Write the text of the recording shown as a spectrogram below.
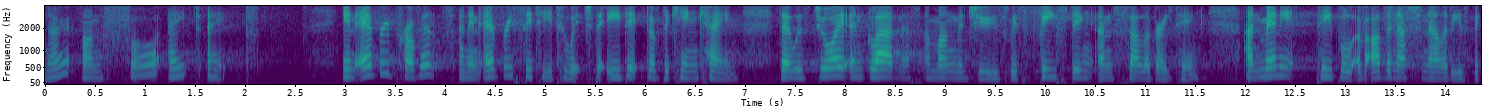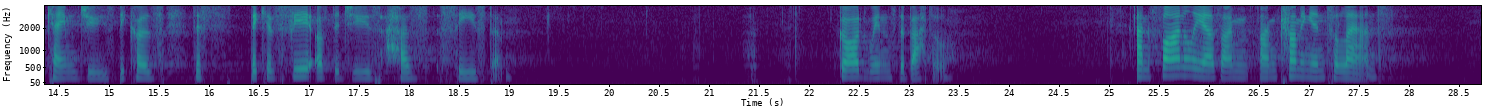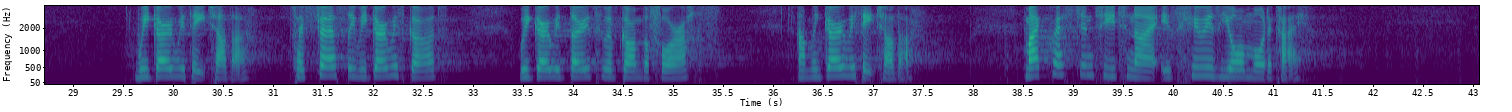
No, on 488. In every province and in every city to which the edict of the king came, there was joy and gladness among the Jews with feasting and celebrating. And many people of other nationalities became Jews because the, because fear of the Jews has seized them. God wins the battle. And finally, as I'm, I'm coming into land, we go with each other. So, firstly, we go with God, we go with those who have gone before us, and we go with each other. My question to you tonight is Who is your Mordecai?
